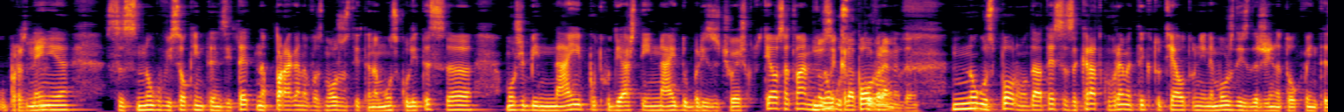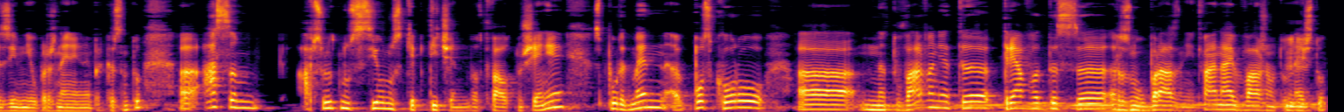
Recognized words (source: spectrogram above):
упражнения mm-hmm. с много висок интензитет на прага на възможностите на мускулите са, може би, най-подходящи и най-добри за човешкото тяло. Сега това е много спорно. време, да. Много спорно, да. Те са за кратко време, тъй като тялото ни не може да издържи на толкова интензивни упражнения непрекъснато. Аз съм абсолютно силно скептичен в това отношение. Според мен, по-скоро а, натоварванията трябва да са разнообразни. Това е най-важното mm-hmm. нещо.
